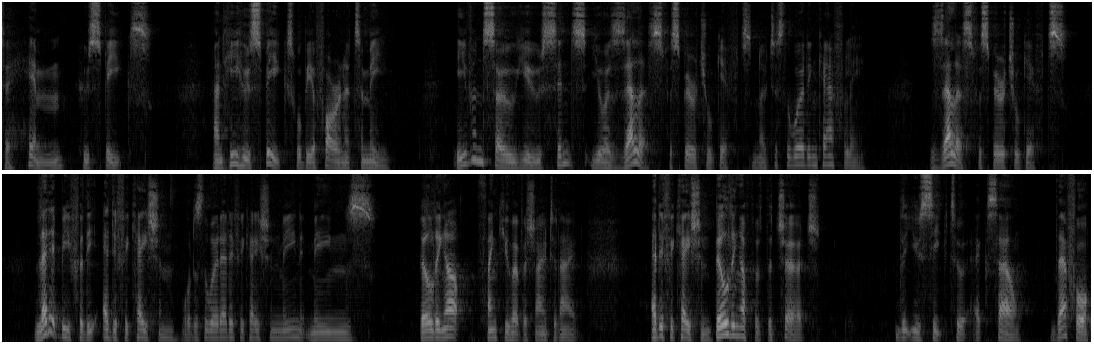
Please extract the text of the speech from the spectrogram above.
to him who speaks, and he who speaks will be a foreigner to me. Even so, you, since you are zealous for spiritual gifts, notice the wording carefully zealous for spiritual gifts, let it be for the edification. What does the word edification mean? It means building up. Thank you, whoever shouted out. Edification, building up of the church that you seek to excel. Therefore,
